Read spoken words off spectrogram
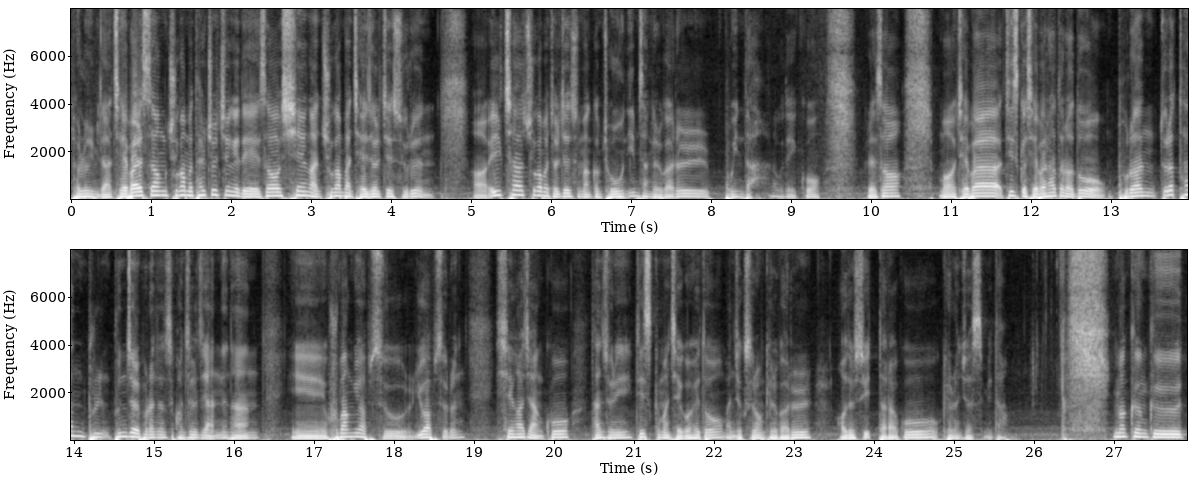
결론입니다. 재발성 추간판 탈출증에 대해서 시행한 추간판 재절제술은 어, 1차 추간판 절제술만큼 좋은 임상 결과를 보인다라고 돼 있고 그래서 뭐 재발 디스크 재발하더라도 불안 뚜렷한 불, 분절 불안정성 관찰되지 않는 한 이 후방 유압술 유압술은 시행하지 않고 단순히 디스크만 제거해도 만족스러운 결과를 얻을 수 있다라고 결론 지었습니다. 이만큼 그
